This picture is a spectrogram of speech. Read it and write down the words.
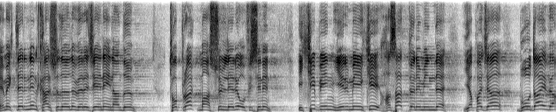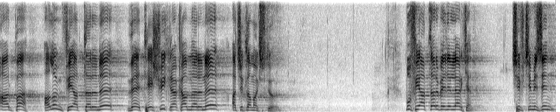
emeklerinin karşılığını vereceğine inandığım Toprak Mahsulleri Ofisi'nin 2022 hasat döneminde yapacağı buğday ve arpa alım fiyatlarını ve teşvik rakamlarını açıklamak istiyorum. Bu fiyatları belirlerken çiftçimizin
